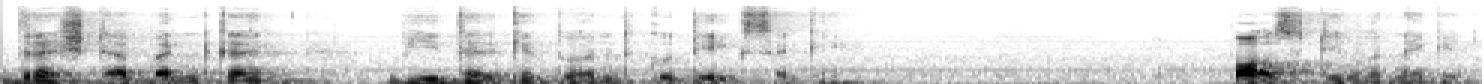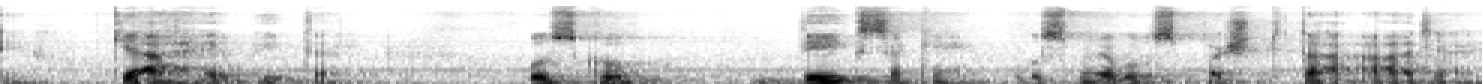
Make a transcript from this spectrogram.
दृष्टा बनकर भीतर के द्वंद्व को देख सकें। पॉजिटिव और नेगेटिव, क्या है भीतर? उसको देख सकें, उसमें वो स्पष्टता आ जाए,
